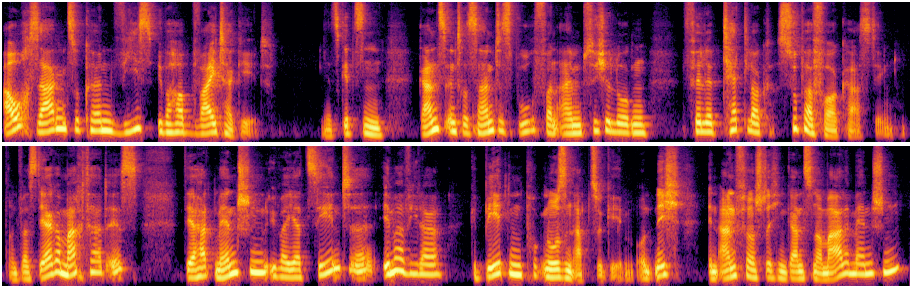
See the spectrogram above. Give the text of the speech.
auch sagen zu können, wie es überhaupt weitergeht. Jetzt gibt es ein ganz interessantes Buch von einem Psychologen, Philip Tedlock, Superforecasting. Und was der gemacht hat, ist, der hat Menschen über Jahrzehnte immer wieder gebeten, Prognosen abzugeben. Und nicht in Anführungsstrichen ganz normale Menschen,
